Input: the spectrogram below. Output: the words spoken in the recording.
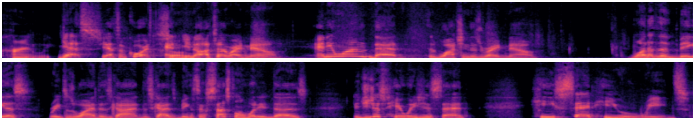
currently. Yes, yes, of course. So- And you know, I'll tell you right now, anyone that is watching this right now, one of the biggest reasons why this guy this guy is being successful in what he does, did you just hear what he just said? He said he reads.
